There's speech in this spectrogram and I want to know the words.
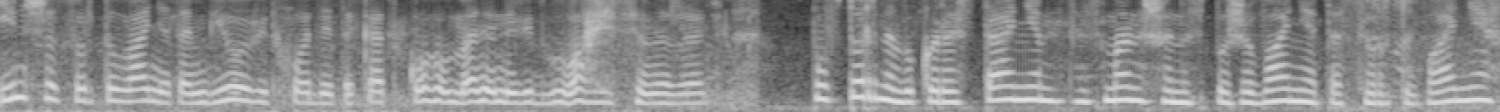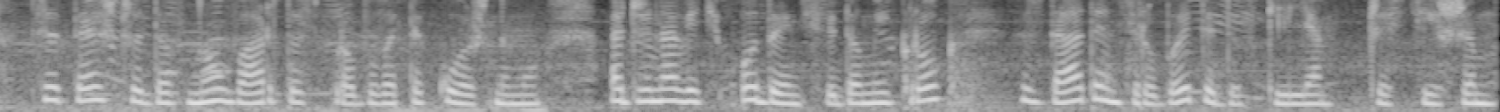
інше сортування, там біовідходи, таке такого в мене не відбувається, на жаль. Повторне використання, зменшене споживання та сортування це те, що давно варто спробувати кожному, адже навіть один свідомий крок здатен зробити довкілля чистішим.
